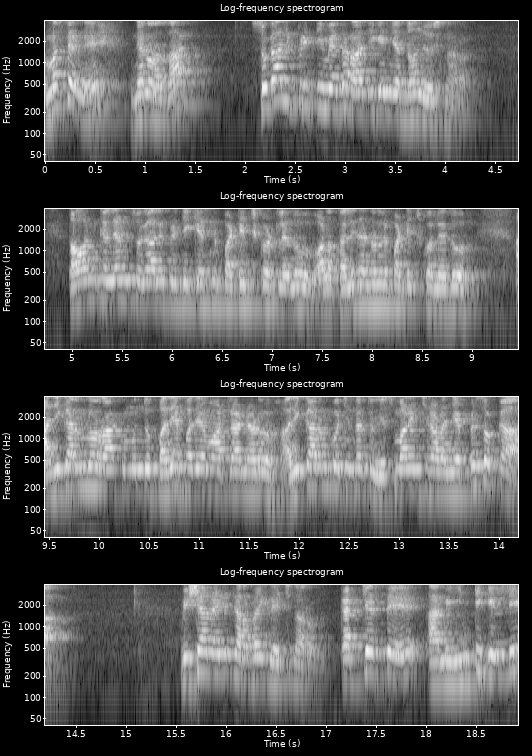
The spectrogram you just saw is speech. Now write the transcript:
నమస్తే అండి నేను రజాక్. సుగాలి ప్రీతి మీద రాజకీయం చేద్దామని చూసినారు పవన్ కళ్యాణ్ సుగాలి ప్రీతి కేసును పట్టించుకోవట్లేదు వాళ్ళ తల్లిదండ్రులను పట్టించుకోలేదు. అధికారంలో రాకముందు పదే పదే మాట్లాడినాడు అధికారంకి వచ్చిన తర్వాత విస్మరించినాడు అని చెప్పేసి ఒక విషయాన్ని అయితే తెరపైకి తెచ్చినారు. కట్ చేస్తే ఆమె ఇంటికి వెళ్ళి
